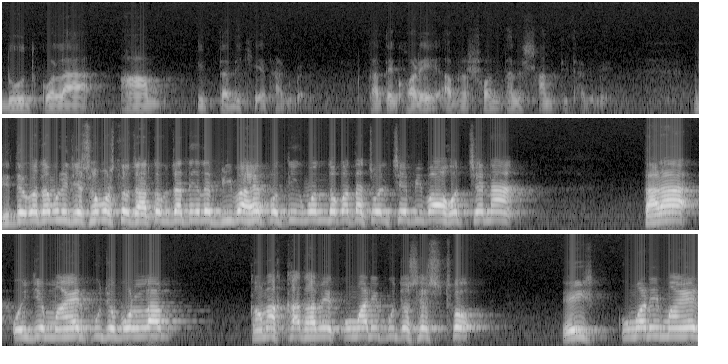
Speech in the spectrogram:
দুধ কলা আম ইত্যাদি খেয়ে থাকবেন। তাতে ঘরে আপনার সন্তানের শান্তি থাকবে। দ্বিতীয় কথা বলি, যে সমস্ত জাতক জাতিকাদের বিবাহে প্রতিবন্ধকতা চলছে, বিবাহ হচ্ছে না। তারা ওই যে মায়ের পুজো বললাম, কামাখ্যা ধামে কুমারী পুজো শ্রেষ্ঠ। এই কুমারী মায়ের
